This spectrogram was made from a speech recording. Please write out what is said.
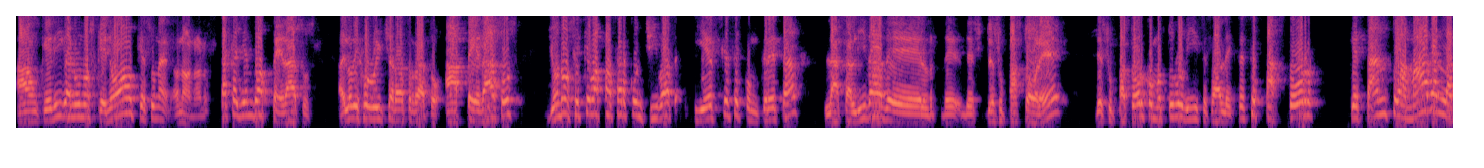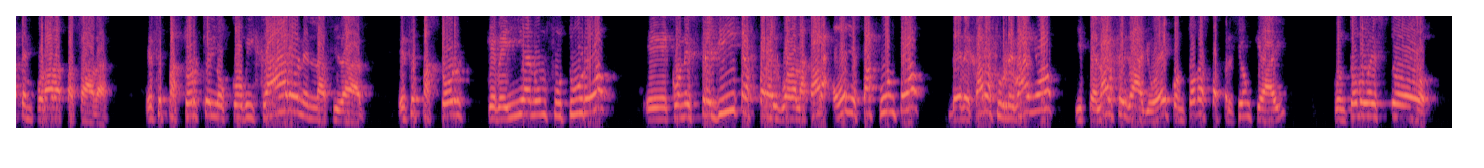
Aunque digan unos que no, que es una. No, no, no, está cayendo a pedazos. Ahí lo dijo Richard hace rato, a pedazos. Yo no sé qué va a pasar con Chivas si es que se concreta la salida de su pastor, ¿eh? De su pastor, como tú lo dices, Alex. Ese pastor que tanto amaban la temporada pasada. Ese pastor que lo cobijaron en la ciudad. Ese pastor que veían un futuro eh, con estrellitas para el Guadalajara. Hoy está a punto de dejar a su rebaño y pelarse el gallo, ¿eh? Con toda esta presión que hay, con todo esto,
